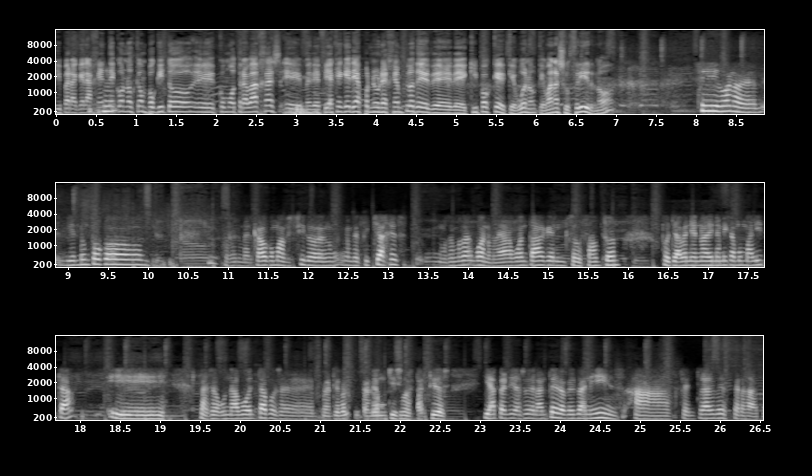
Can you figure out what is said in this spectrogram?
Y para que la gente conozca un poquito eh, cómo trabajas, eh, me decías que querías poner un ejemplo de, de, de equipos que, que, bueno, que van a sufrir, ¿no? Sí, bueno, eh, viendo un poco pues, el mercado como ha sido de fichajes, bueno, me he dado cuenta que el Southampton pues ya venía en una dinámica muy malita y la segunda vuelta pues eh, perdió, muchísimos partidos y ha perdido a su delantero que es Dani Ins a central de Estergat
